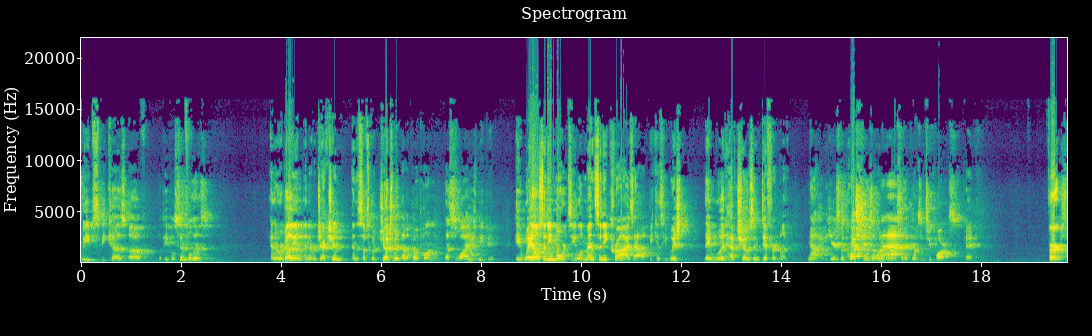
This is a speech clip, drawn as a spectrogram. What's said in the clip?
weeps because of the people's sinfulness and the rebellion and the rejection and the subsequent judgment that will come upon them. This is why he's weeping. He wails and he mourns. He laments and he cries out because he wished they would have chosen differently. Now, here's the questions I want to ask, and it comes in two parts. Okay? First,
